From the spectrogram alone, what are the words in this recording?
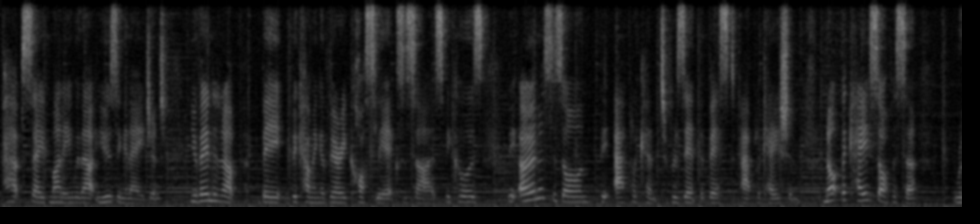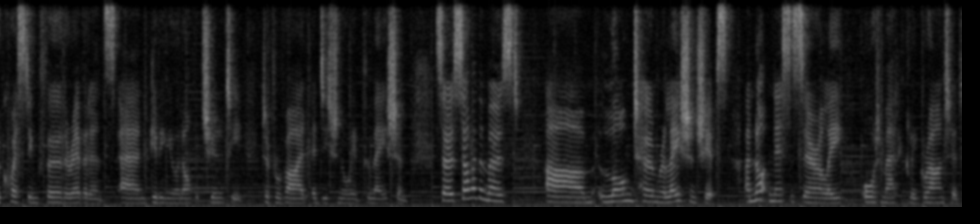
perhaps save money without using an agent, you've ended up be becoming a very costly exercise because the onus is on the applicant to present the best application, not the case officer requesting further evidence and giving you an opportunity to provide additional information. So some of the most um, long-term relationships are not necessarily automatically granted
